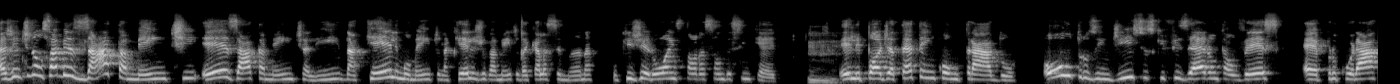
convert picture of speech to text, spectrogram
a gente não sabe exatamente, exatamente ali, naquele momento, naquele julgamento daquela semana, o que gerou a instauração desse inquérito. Uhum. Ele pode até ter encontrado outros indícios que fizeram, talvez, é, procurar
